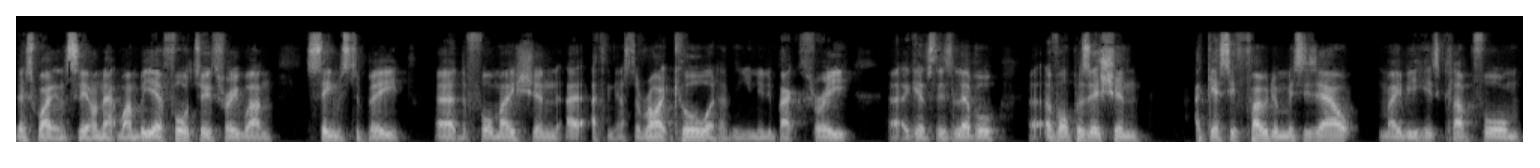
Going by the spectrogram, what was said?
let's wait and see on that one. But yeah, four two three one seems to be uh, the formation. I, I, think that's the right call. I don't think you need a back three uh, against this level uh, of opposition. I guess if Foden misses out, maybe his club form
